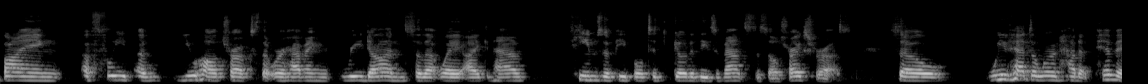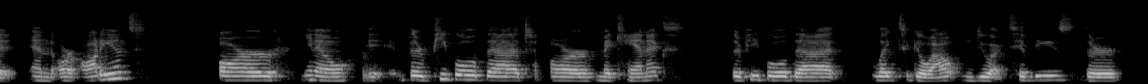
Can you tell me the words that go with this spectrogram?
buying a fleet of U-Haul trucks that we're having redone, so that way I can have teams of people to go to these events to sell trikes for us. So we've had to learn how to pivot, and our audience are you know they're people that are mechanics. They're people that like to go out and do activities. They're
